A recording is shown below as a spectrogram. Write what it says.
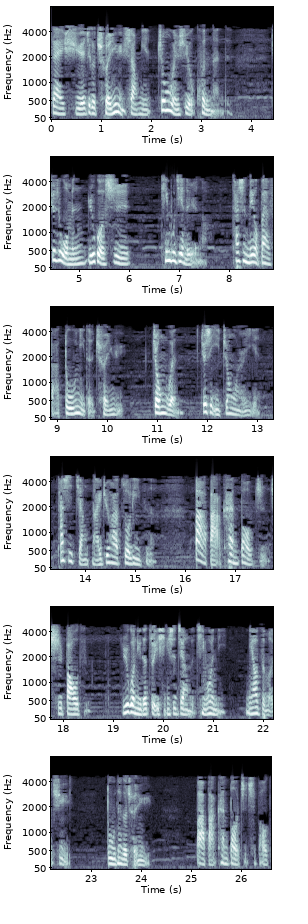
在学这个唇语上面，中文是有困难的。就是我们如果是听不见的人啊，他是没有办法读你的唇语。中文就是以中文而言，他是讲哪一句话做例子呢？爸爸看报纸吃包子。如果你的嘴型是这样的，请问你你要怎么去读那个唇语？爸爸看报纸吃包子。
